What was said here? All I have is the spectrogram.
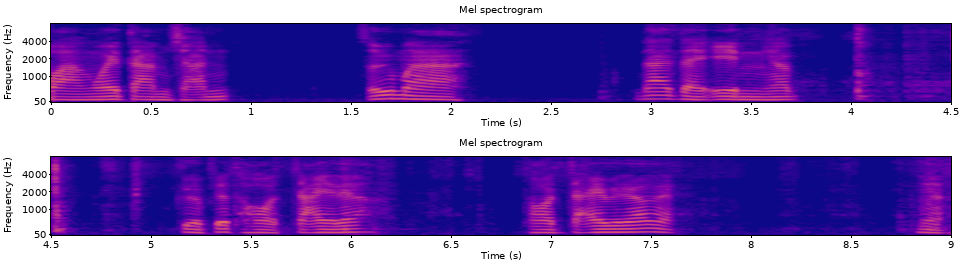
วางไว้ตามชั้น ซื้อมาได้แต่เอ็นครับ เกือบจะถอดใจแล้ว ถอดใจไปแล้วแหละเนี่ย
